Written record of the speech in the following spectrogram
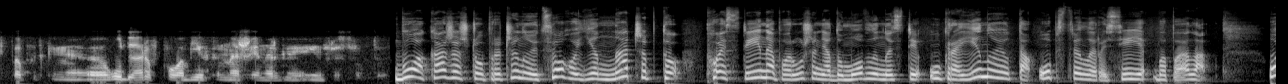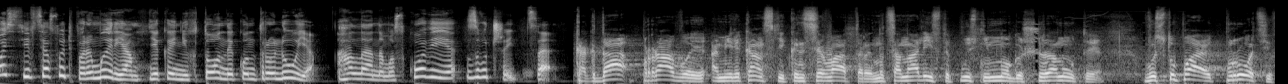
с попытками э, ударов по объектам нашей энергоинфраструктуры. Буа каже, що причиною цього є, начебто, постійне порушення домовленості Україною та обстріли Росії БПЛА. Ось і вся суть перемир'я, яке ніхто не контролює. Але на Московії звучить це. Когда правые американские консерваторы, националисты, пусть немного ширанутые, выступают против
